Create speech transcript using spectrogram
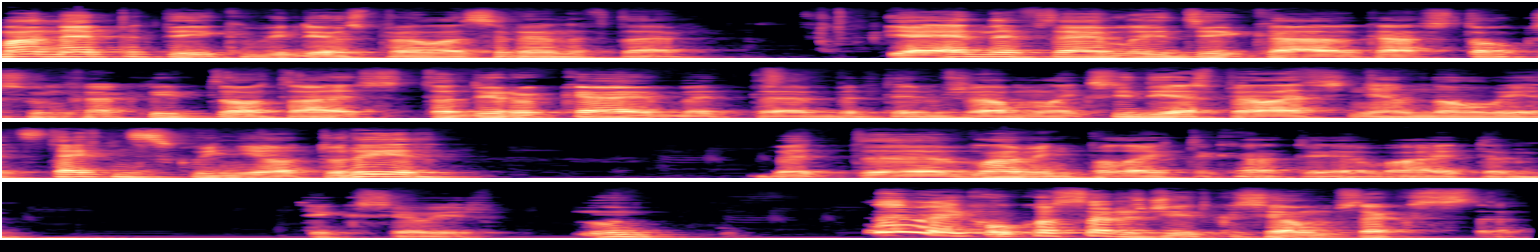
man nepatīk video spēlēs ar NFT. Ja NFT ir līdzīgi kā, kā stoks un kā kriptotājs, tad ir ok, bet, eh, bet diemžēl, man liekas, video spēlēs viņiem nav vietas. Tehniski viņi jau tur ir, bet uh, lai viņi paliek tā kā tie itemi, tiks jau ir. Nu, nevajag kaut ko sarežģītu, kas jau mums eksistē.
